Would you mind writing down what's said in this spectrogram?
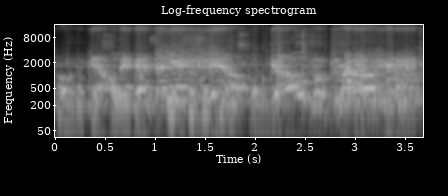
Oh, they could say you've good positioning skills. Go for broke!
